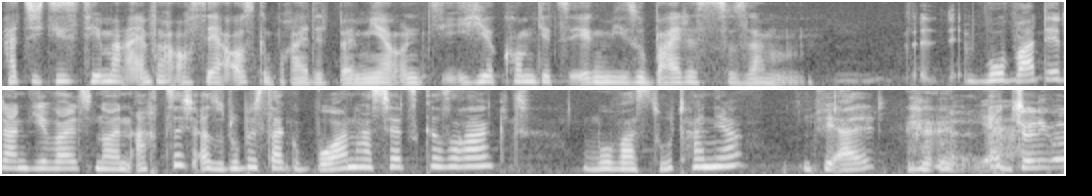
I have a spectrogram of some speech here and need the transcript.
hat sich dieses Thema einfach auch sehr ausgebreitet bei mir. Und hier kommt jetzt irgendwie so beides zusammen. Wo wart ihr dann jeweils 89? Also du bist da geboren, hast du jetzt gesagt. Wo warst du, Tanja? Und wie alt? ja. Entschuldigung.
